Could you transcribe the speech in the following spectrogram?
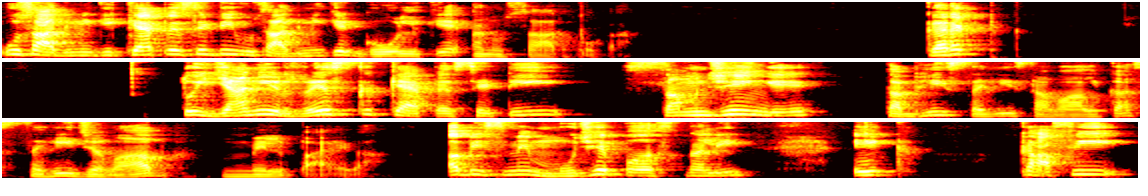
उस आदमी की कैपेसिटी उस आदमी के गोल के अनुसार होगा। करेक्ट तो यानी रिस्क कैपेसिटी समझेंगे, तभी सही सवाल का सही जवाब मिल पाएगा। अब इसमें मुझे पर्सनली एक काफ़ी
